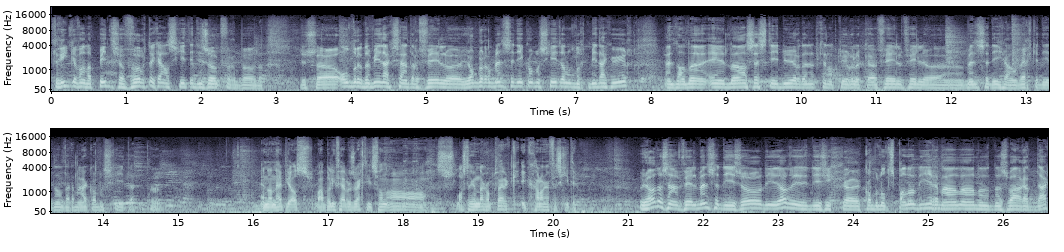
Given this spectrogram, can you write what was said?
drinken van een pintje voor te gaan schieten is ook verboden. Dus uh, onder de middag zijn er veel uh, jongere mensen die komen schieten, onder het middaguur. En dan na 16 uur dan heb je natuurlijk veel, veel mensen die gaan werken die dan daarna komen schieten. En dan heb je als wapenliefhebber zo echt iets van, oh, het is lastig een dag op het werk, ik ga nog even schieten. Ja, er zijn veel mensen die, zo, die, ja, die, die zich uh, komen ontspannen hier na, na een, zware dag.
